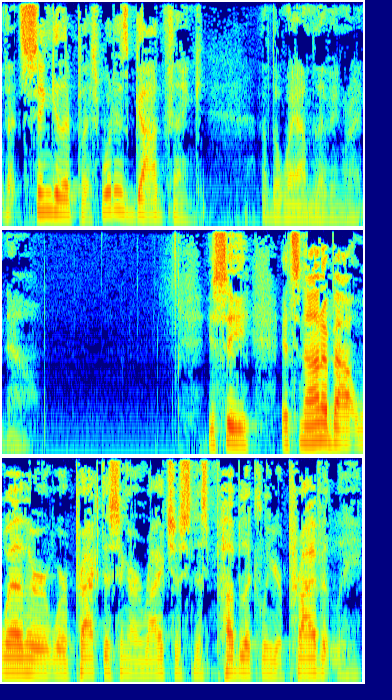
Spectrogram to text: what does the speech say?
that singular place. What does God think of the way I'm living right now? You see, it's not about whether we're practicing our righteousness publicly or privately.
